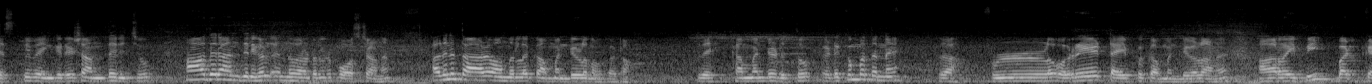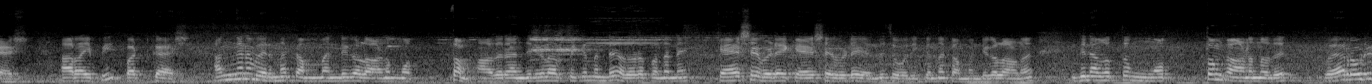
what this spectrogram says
എസ് പി വെങ്കടേഷ് അന്തരിച്ചു. ആദരാഞ്ജലികൾ എന്ന് പറഞ്ഞിട്ടുള്ളൊരു പോസ്റ്റാണ്. അതിന് താഴെ വന്നിട്ടുള്ള കമന്റുകൾ നോക്കാം കേട്ടോ അതെ കമന്റ് എടുത്തു. എടുക്കുമ്പോൾ തന്നെ ഇതാ ഫുള്ള് ഒരേ ടൈപ്പ് കമന്റുകളാണ്. R I P but cash. R I P but cash അങ്ങനെ വരുന്ന കമന്റുകളാണ് മൊത്തം. ആദരാഞ്ജലികൾ അർപ്പിക്കുന്നുണ്ട്. അതോടൊപ്പം തന്നെ ക്യാഷ് എവിടെ ക്യാഷ് എവിടെ എന്ന് ചോദിക്കുന്ന കമന്റുകളാണ്. ഇതിനകത്ത് മൊത്തം കാണുന്നത് വേറൊരു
